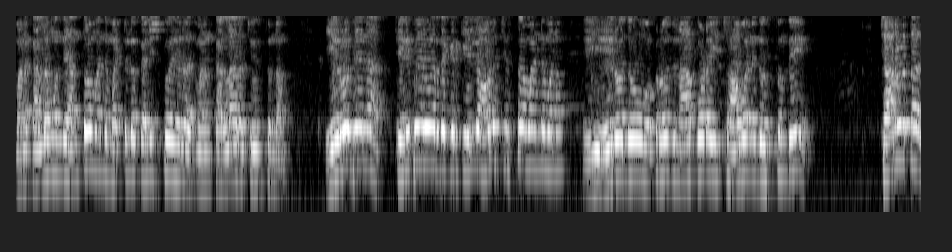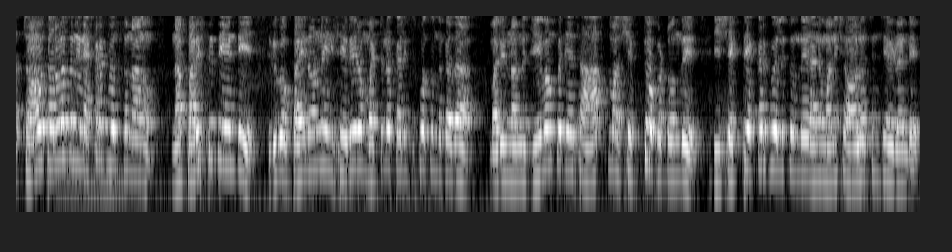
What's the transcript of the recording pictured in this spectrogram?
మన కళ్ళ ముందు ఎంతో మంది మట్టిలో కలిసిపోయారు. అది మనం కళ్ళారా చూస్తున్నాం. ఏ రోజైనా చనిపోయిన వారి దగ్గరికి వెళ్ళి ఆలోచిస్తామండి మనం. ఏ- ఏ రోజు ఒక రోజు నాకు కూడా ఈ చావు అనేది వస్తుంది. చావు త- చావు తర్వాత నేను ఎక్కడికి వెళ్తున్నాను? నా పరిస్థితి ఏంటి? ఇదిగో పైన ఉన్న ఈ శరీరం మట్టిలో కలిసిపోతుంది కదా. మరి నన్ను జీవింపజేసే ఆత్మ శక్తి ఒకటి ఉంది. ఈ శక్తి ఎక్కడికి వెళుతుంది అని మనిషి ఆలోచన చేయడండి.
